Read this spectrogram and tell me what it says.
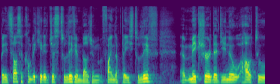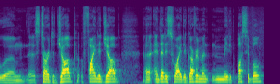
but it's also complicated just to live in Belgium. Find a place to live, uh, make sure that you know how to um, uh, start a job, find a job, uh, and that is why the government made it possible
